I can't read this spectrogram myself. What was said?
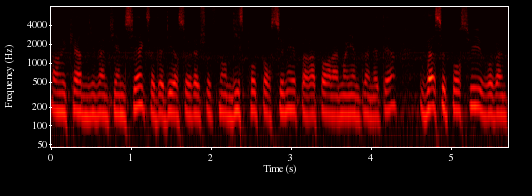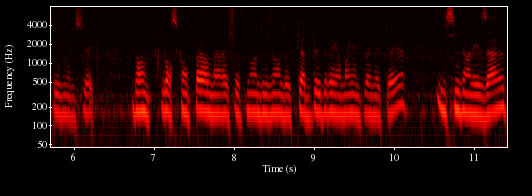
dans le cadre du XXe siècle, c'est-à-dire ce réchauffement disproportionné par rapport à la moyenne planétaire, va se poursuivre au XXIe siècle. Donc lorsqu'on parle d'un réchauffement, disons, de 4 degrés en moyenne planétaire, ici dans les Alpes,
